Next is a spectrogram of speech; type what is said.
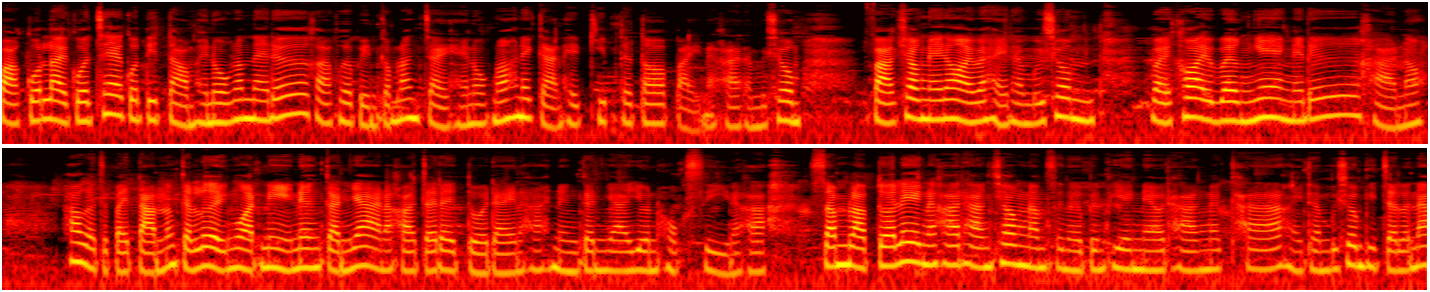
ฝากกดไลค์กดแชร์กดติดตามให้นกน้ำแนเดอร์ค่ะ เพื่อเป็นกำลังใจให้นกเนาะในการเฮ็ดคลิปต่อๆไปนะคะท่านผู้ชม ฝากช่องน้อยๆไว้ให้ท่านผู้ชมไว้คอยเบิ่งแย่งในเด้อค่ะเนาะเฮาก็จะไปตามน้ำกันเลยงวดนี้หนึ่งกันยานะคะ จะได้ตัวใดนะคะหนึ่งกันยายน 64 นะคะสำหรับตัวเลขนะคะ ทางช่องนำเสนอเป็นเพียงแนวทางนะคะ ให้ท่านผู้ชมพิจารณา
